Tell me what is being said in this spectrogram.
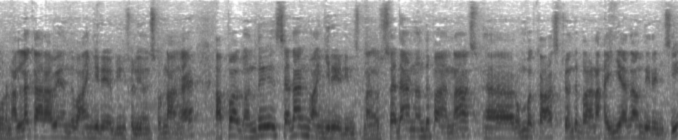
ஒரு நல்ல காராகவே வந்து வாங்கிரு அப்படின்னு சொல்லி வந்து சொன்னாங்க. அப்பாவுக்கு வந்து செடான் வாங்கிடு அப்படின்னு சொன்னாங்க. செடான் வந்து பார்த்தோன்னா ரொம்ப காஸ்ட் வந்து பார்த்தோன்னா ஹையாக தான் வந்து இருந்துச்சு.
